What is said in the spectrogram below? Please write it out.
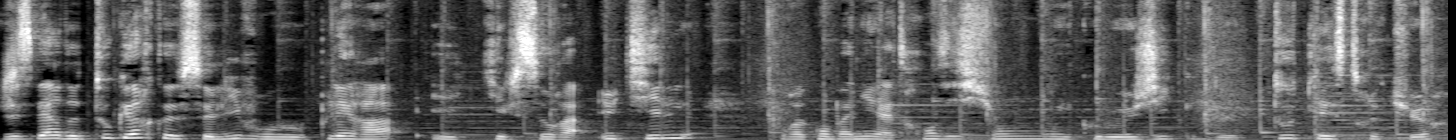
J'espère de tout cœur que ce livre vous plaira et qu'il sera utile pour accompagner la transition écologique de toutes les structures,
